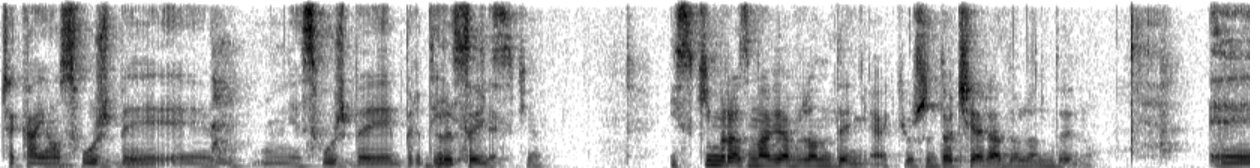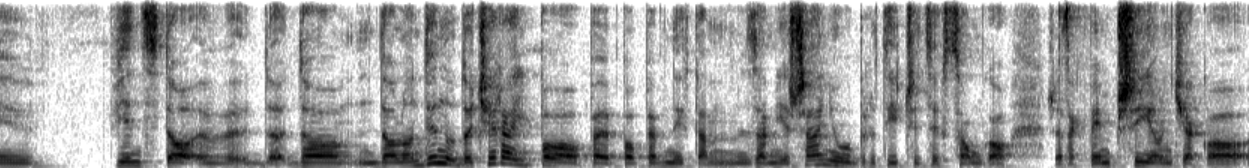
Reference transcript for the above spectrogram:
czekają służby, e, służby brytyjskie. brytyjskie. I z kim rozmawia w Londynie, jak już dociera do Londynu? E, Więc do, do, do, do Londynu dociera i po, po pewnych tam zamieszaniu Brytyjczycy chcą go, że tak powiem, przyjąć jako,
